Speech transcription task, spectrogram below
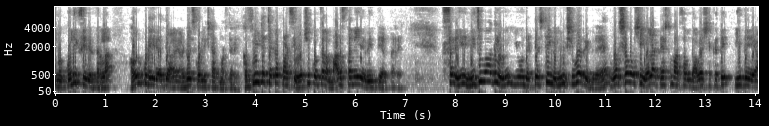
ನಿಮ್ಮ ಕೊಲೀಗ್ಸ್ ಏನಿರ್ತಾರಲ್ಲ ಅವರು ಕೂಡ ಈ ರೀತಿ ಅಡ್ವೈಸ್ ಕೊಡ್ಲಿಕ್ಕೆ ಸ್ಟಾರ್ಟ್ ಮಾಡ್ತಾರೆ. ಕಂಪ್ಲೀಟ್ ಚೆಕಪ್ ಮಾಡಿಸಿ, ವರ್ಷಕ್ಕೊಂದ್ಸಲ ಮಾಡಿಸ್ತಾನೆ ಇರ್ರಿ ಅಂತ ಹೇಳ್ತಾರೆ. ಸರಿ, ನಿಜವಾಗ್ಲೂ ಈ ಒಂದು ಟೆಸ್ಟಿಂಗ್ ನಿಮಗೆ ಶುಗರ್ ಇದ್ರೆ ವರ್ಷ ವರ್ಷ ಇವೆಲ್ಲ ಟೆಸ್ಟ್ ಮಾಡಿಸೋ ಒಂದು ಅವಶ್ಯಕತೆ ಇದೆಯಾ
